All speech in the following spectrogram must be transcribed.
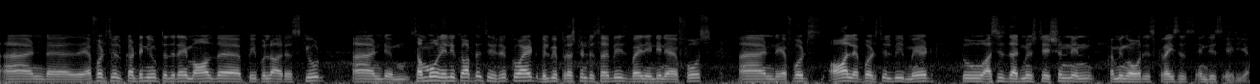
and uh, the efforts will continue till the time all the people are rescued. And um, some more helicopters, if required, will be pressed into service by the Indian Air Force, and efforts, all efforts will be made to assist the administration in coming over this crisis in this area.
